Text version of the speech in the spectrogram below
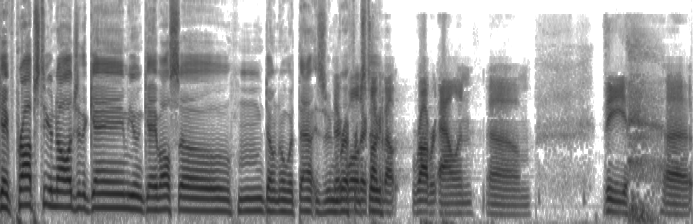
gave props to your knowledge of the game. You and Gabe also hmm, don't know what that is in they're, reference well, they're to. talking about Robert Allen, um, the uh,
